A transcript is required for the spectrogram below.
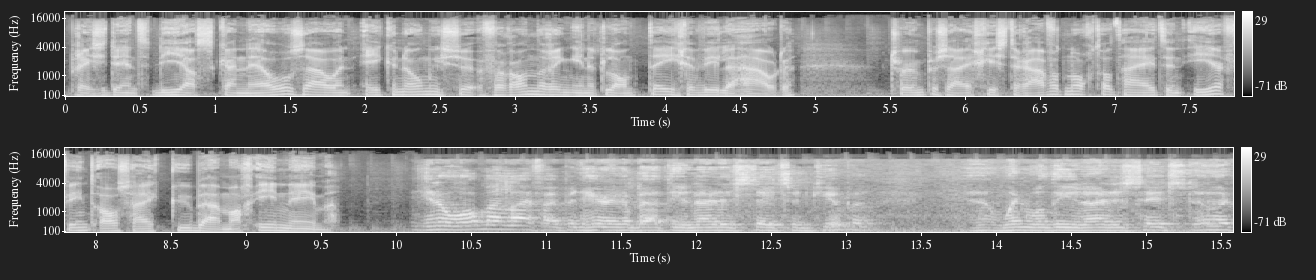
President Diaz-Canel zou een economische verandering in het land tegen willen houden. Trump zei gisteravond nog dat hij het een eer vindt als hij Cuba mag innemen. You know, all my life I've been hearing about the United States and Cuba. when will the United States do it?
